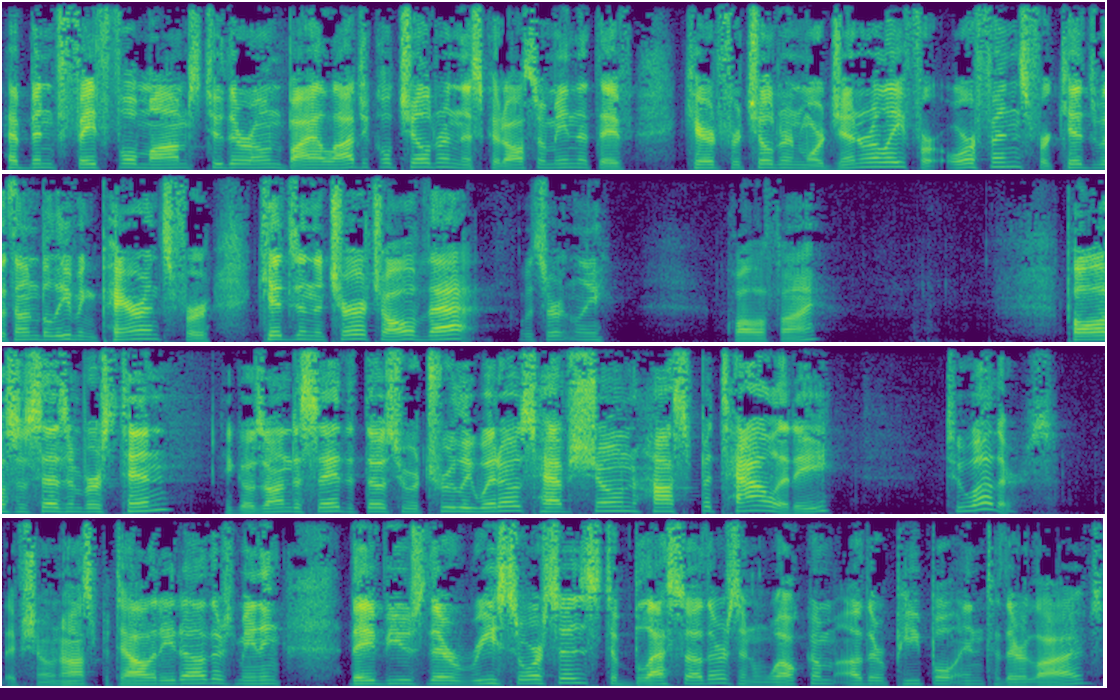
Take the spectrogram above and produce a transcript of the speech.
have been faithful moms to their own biological children. This could also mean that they've cared for children more generally, for orphans, for kids with unbelieving parents, for kids in the church. All of that would certainly qualify. Paul also says in verse 10, he goes on to say that those who are truly widows have shown hospitality to others. They've shown hospitality to others, meaning they've used their resources to bless others and welcome other people into their lives.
